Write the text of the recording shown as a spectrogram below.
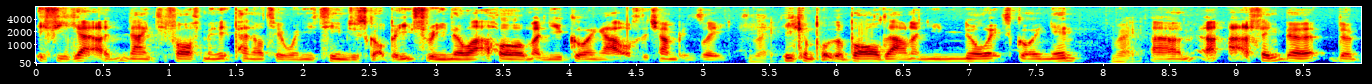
if you get a 94th minute penalty when your team just got beat 3 0 at home and you're going out of the Champions League, right. he can put the ball down and you know it's going in. Right. Um, I, I, think that the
